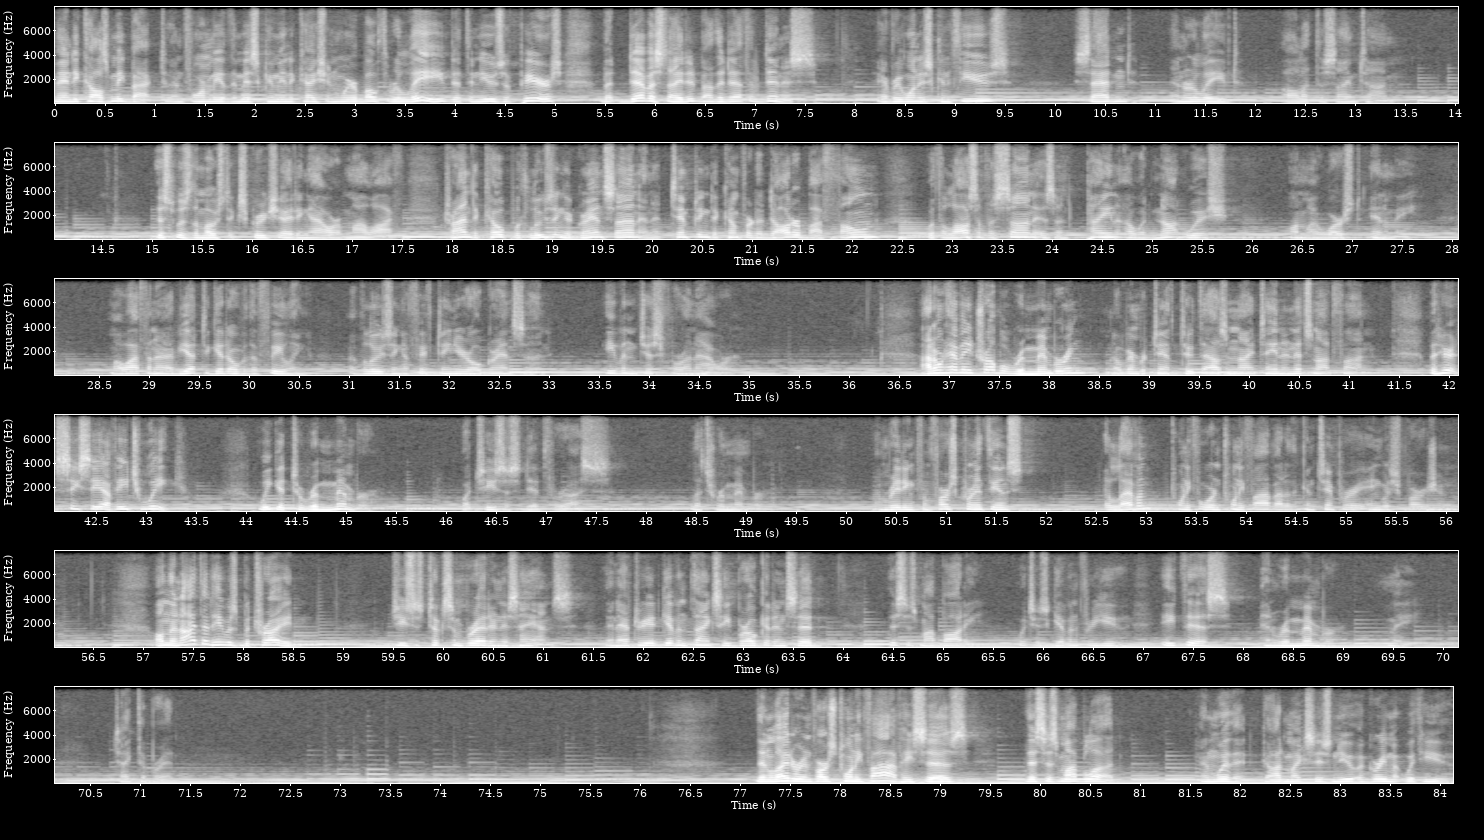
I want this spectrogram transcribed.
Mandy calls me back to inform me of the miscommunication. We're both relieved at the news of Pierce, but devastated by the death of Dennis. Everyone is confused, saddened, and relieved all at the same time. This was the most excruciating hour of my life. Trying to cope with losing a grandson and attempting to comfort a daughter by phone with the loss of a son is a pain I would not wish on my worst enemy. My wife and I have yet to get over the feeling of losing a 15 year old grandson, even just for an hour. I don't have any trouble remembering November 10th, 2019, and it's not fun. But here at CCF, each week, we get to remember what Jesus did for us. Let's remember. I'm reading from 1 Corinthians 11, 24, and 25 out of the Contemporary English Version. On the night that he was betrayed, Jesus took some bread in his hands. and after he had given thanks, he broke it and said, This is my body, which is given for you. Eat this and remember me. Take the bread. Then later in verse 25, he says, This is my blood, and with it, God makes his new agreement with you.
